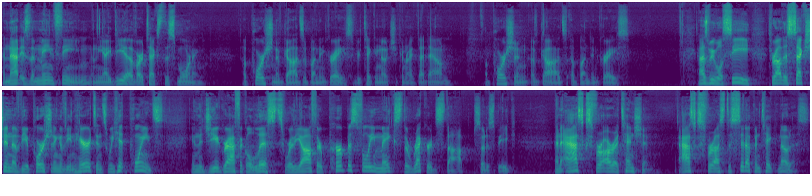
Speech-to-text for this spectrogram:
And that is the main theme and the idea of our text this morning a portion of God's abundant grace. If you're taking notes, you can write that down. A portion of God's abundant grace. As we will see throughout this section of the apportioning of the inheritance, we hit points in the geographical lists where the author purposefully makes the record stop, so to speak, and asks for our attention, asks for us to sit up and take notice.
